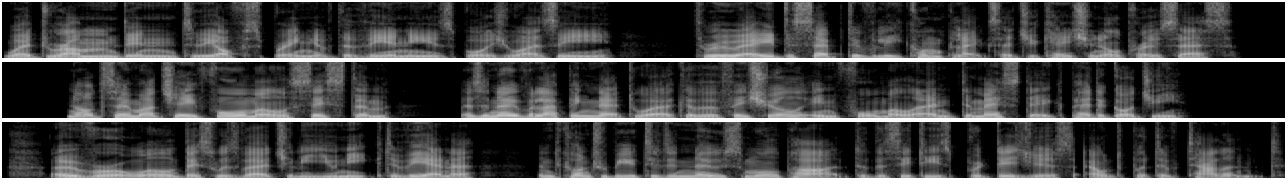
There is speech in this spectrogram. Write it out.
were drummed into the offspring of the Viennese bourgeoisie through a deceptively complex educational process. not so much a formal system as an overlapping network of official, informal, and domestic pedagogy. Overall, this was virtually unique to Vienna and contributed in no small part to the city's prodigious output of talent.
